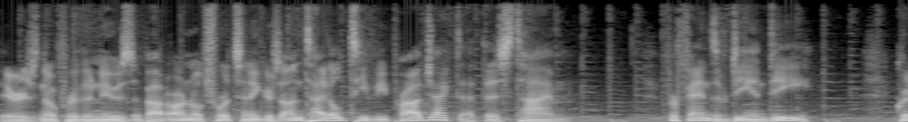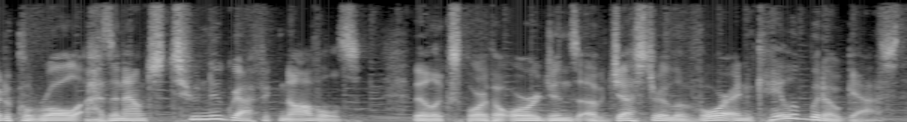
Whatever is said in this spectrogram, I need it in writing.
There is no further news about Arnold Schwarzenegger's Untitled TV project at this time. For fans of D&D, Critical Role has announced two new graphic novels. They'll explore the origins of Jester Lavorre and Caleb Widogast.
